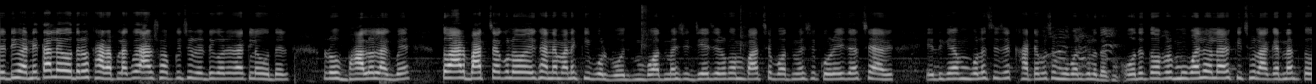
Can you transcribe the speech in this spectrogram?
রেডি হয়নি, তাহলে ওদেরও খারাপ লাগবে। আর সব কিছু রেডি করে রাখলে ওদেরও ভালো লাগবে। তো আর বাচ্চাগুলো এখানে মানে কি বলব বদমাইশি, যে যেরকম পাচ্ছে বদমাইশি করেই যাচ্ছে। আর এদিকে আমি বলেছি যে খাটে বসে মোবাইলগুলো দেখো। ওদের তো আবার মোবাইল হলে আর কিছু লাগে না। তো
